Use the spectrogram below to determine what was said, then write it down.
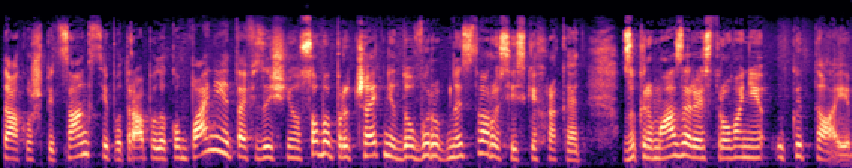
Також під санкції потрапили компанії та фізичні особи, причетні до виробництва російських ракет, зокрема зареєстровані у Китаї.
